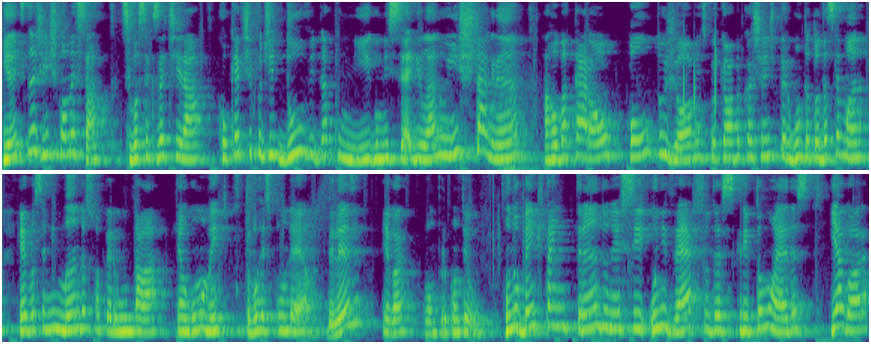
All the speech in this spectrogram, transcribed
E antes da gente começar, se você quiser tirar qualquer tipo de dúvida comigo, me segue lá no Instagram, carol.jovens, porque eu abro caixinha de pergunta toda semana. E aí você me manda a sua pergunta lá, que em algum momento eu vou responder ela, beleza? E agora vamos para o conteúdo. O Nubank está entrando nesse universo das criptomoedas e agora,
